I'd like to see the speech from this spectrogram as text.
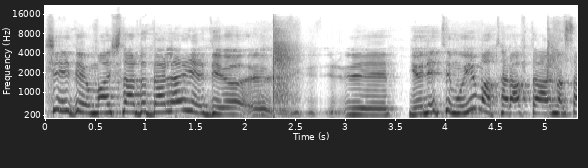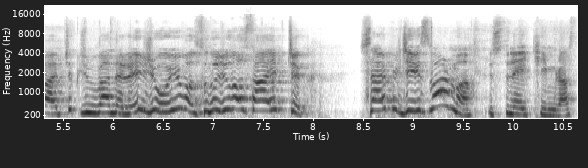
şey diyor maçlarda derler ya diyor e, e, yönetim uyuma taraftarına sahip çık. Şimdi ben de reji uyuma sunucuna sahip Serpil ceviz var mı? Üstüne ekeyim biraz.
